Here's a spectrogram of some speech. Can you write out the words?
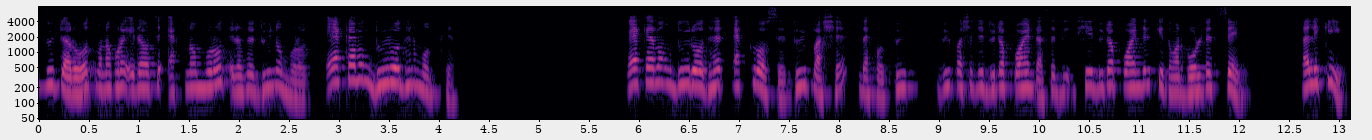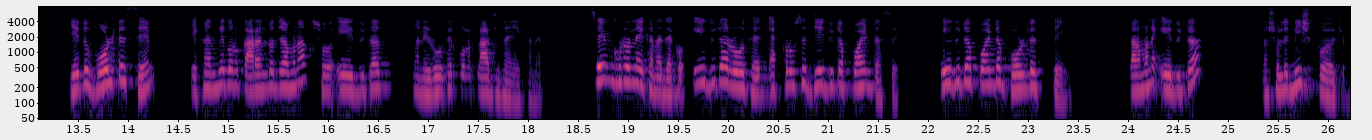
দুইটা রোধ মনে করো এটা হচ্ছে এক নম্বর রোধ, এটা হচ্ছে দুই নম্বর রোধ। এক এবং দুই রোধের মধ্যে ১ এবং দুই রোধের এক্রস এ ২ পাশে দেখো ২, ২ পাশে যে দুইটা পয়েন্ট আছে সেই ২ টা পয়েন্টের কি তোমার ভোল্টেজ সেইম। তাইলে কি? যেহেতু ভোল্টেজ সেম এখান থেকে কোনো কারেন্টও যাবে না। সো এই ২ টা মানে রোধের কোন কাজ নাই এখানে। সেইম ঘটনা এখানে দেখো এই ২ টা রোধের এক্রস এ যে ২ টা পয়েন্ট আছে, এই ২ টা পয়েন্টের ভোল্টেজ সেম তার মানে এই ২ টা আসলে নিষ্প্রয়োজন।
